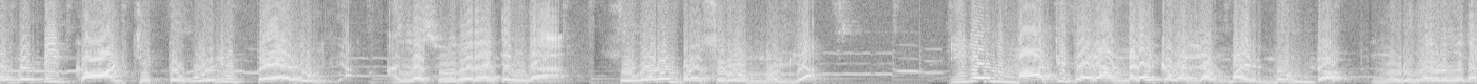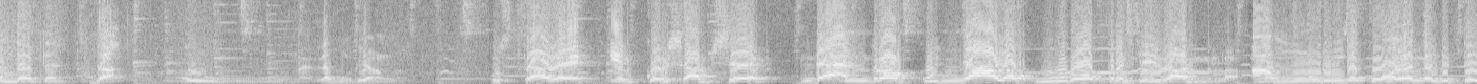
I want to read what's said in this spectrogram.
എവിടെ കാണിച്ചിട്ട് ഒരു പേദവുമില്ല അല്ല സുഖരേറ്റെന്താ ഷുഗറും പ്രഷറും ഒന്നുമില്ല. ഇതൊന്ന് മാറ്റി തരാൻ നിങ്ങളെയൊക്കെ വല്ല മരുന്നുണ്ടോ? മുറി വേണമെന്ന് കണ്ടാട്ടെ. ഇതാ. ഓ നല്ല മുറിയാണല്ലോ. ഉസ്താദെ എനിക്കൊരു സംശയം. എന്റെ അന്ത്രം കുഞ്ഞാവ കൂടോത്രം ചെയ്താണെന്നുള്ള. ആ മുറിന്റെ കോണം കണ്ടിട്ടേ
